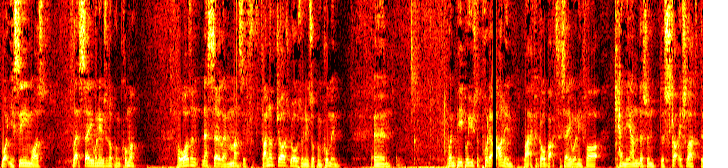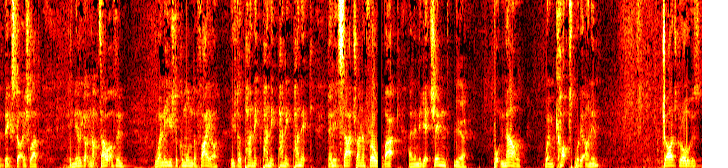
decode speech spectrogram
what you seen was, let's say when he was an up and comer, I wasn't necessarily a massive fan of George Groves when he was up and coming. Um, when people used to put it on him, like I could go back to say when he fought Kenny Anderson, the Scottish lad, the big Scottish lad, he nearly got knocked out of him. When he used to come under fire, he used to panic, panic, panic, panic. Then he'd start trying to throw back, and then he'd get chinned. Yeah. But now, when Cox put it on him, George Groves,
